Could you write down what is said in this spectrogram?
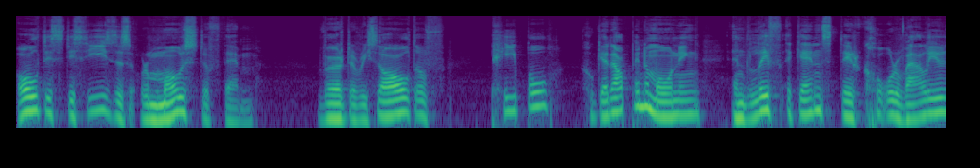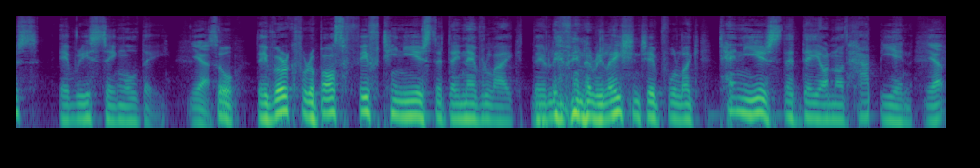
all these diseases, or most of them, were the result of people who get up in the morning and live against their core values every single day. Yeah. So they work for a boss 15 years that they never liked. They mm. live in a relationship for like 10 years that they are not happy in. Yep.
